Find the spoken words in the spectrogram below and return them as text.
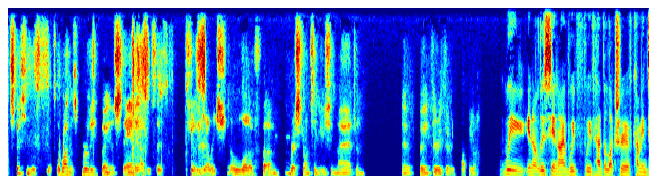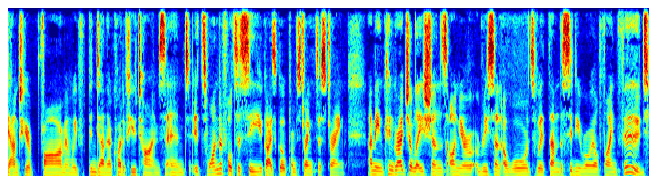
especially the, the, one that's really been a standout is the chili relish. A lot of um, restaurants are using that and they've been very, very popular we, you know, Lucy and I, we've we've had the luxury of coming down to your farm, and we've been down there quite a few times, and it's wonderful to see you guys go from strength to strength. I mean, congratulations on your recent awards with um, the Sydney Royal Fine Food.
